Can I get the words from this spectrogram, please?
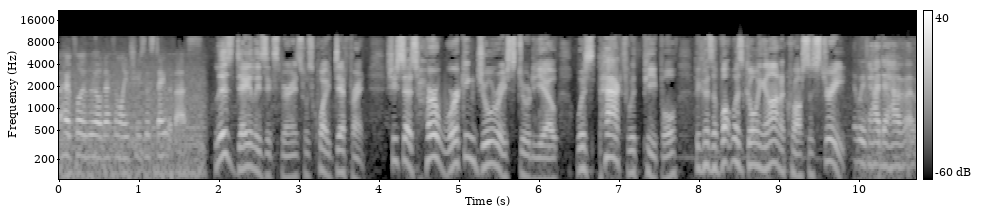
hopefully they'll definitely choose to stay with us. Liz Daly's experience was quite different. She says her working jewelry studio was packed with people because of what was going on across the street. We've had to have a,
